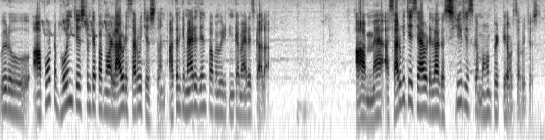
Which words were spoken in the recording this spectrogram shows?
వీడు ఆ పూట భోజనం చేస్తుంటే పాపం వాళ్ళ ఆవిడ సర్వ్ చేస్తోంది. అతనికి మ్యారేజ్ అయింది. పాపం వీడికి ఇంకా మ్యారేజ్ కాలా. ఆ మ్యా ఆ సర్వ్ చేసే ఆవిడ ఇలాగ సీరియస్గా మొహం పెట్టి ఆవిడ సర్వ్ చేస్తుంది.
